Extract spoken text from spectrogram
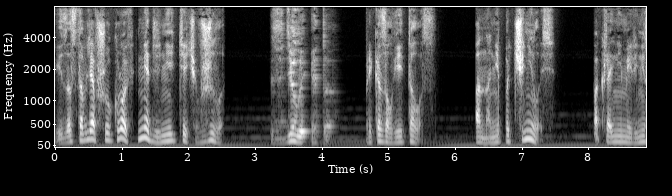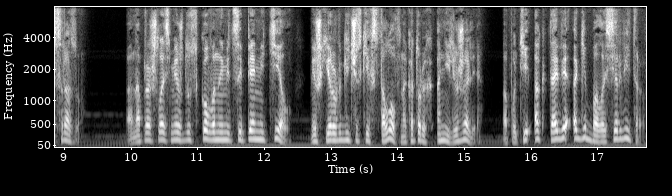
и заставлявшую кровь медленнее течь в жилах. «Сделай это», — приказал ей Талос. Она не подчинилась, по крайней мере, не сразу. Она прошлась между скованными цепями тел, меж хирургических столов, на которых они лежали. По пути Октавия огибала сервиторов,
